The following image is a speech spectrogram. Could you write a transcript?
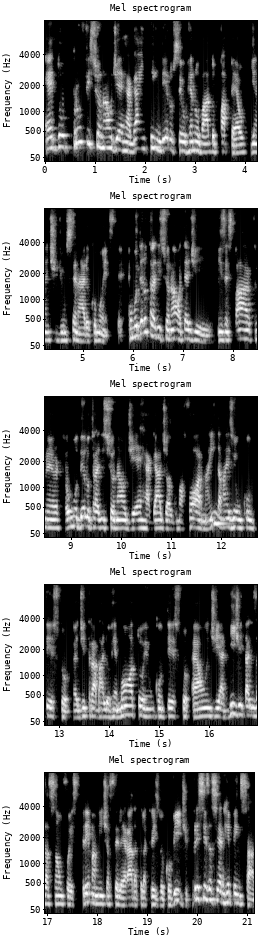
é do profissional de RH entender o seu renovado papel diante de um cenário como este. O modelo tradicional até de business partner, o modelo tradicional de RH de alguma forma, ainda mais em um contexto eh, de trabalho remoto, em um contexto é, onde a digitalização foi extremamente acelerada pela crise do Covid, precisa ser repensado.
